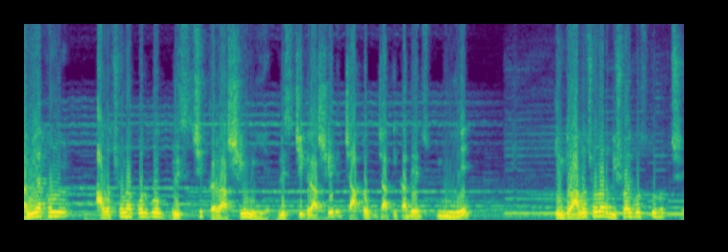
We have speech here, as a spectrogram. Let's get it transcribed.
আমি এখন আলোচনা করব বৃশ্চিক রাশি নিয়ে, বৃশ্চিক রাশির জাতক জাতিকাদের নিয়ে। কিন্তু আলোচনার বিষয়বস্তু হচ্ছে,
